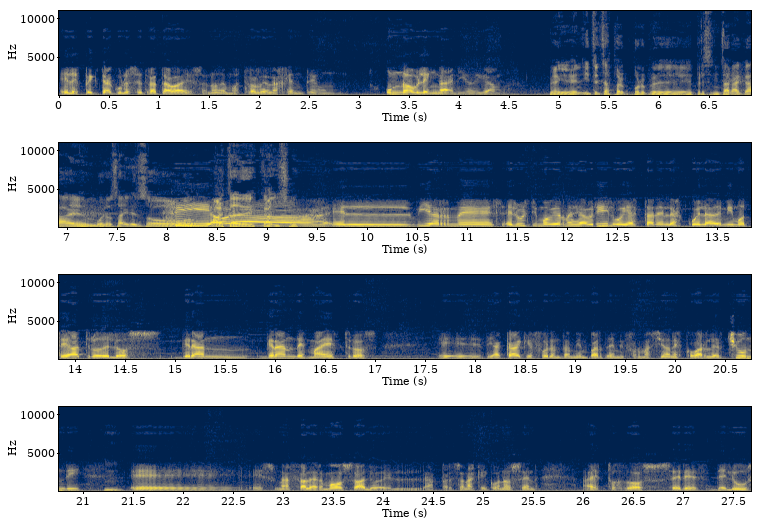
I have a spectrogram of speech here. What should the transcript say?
el espectáculo se trataba de eso, ¿no? De mostrarle a la gente un, un noble engaño, digamos. Mira qué bien. ¿Y te estás por, por pre- presentar acá en Buenos Aires o Sí, vas a estar de descanso? el viernes, el último viernes de abril voy a estar en la escuela de mimo teatro de los gran, grandes maestros eh, de acá que fueron también parte de mi formación, Escobar Lerchundi. Mm. Eh, es una sala hermosa, lo- el- las personas que conocen a estos dos seres de luz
